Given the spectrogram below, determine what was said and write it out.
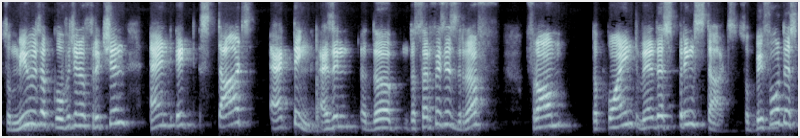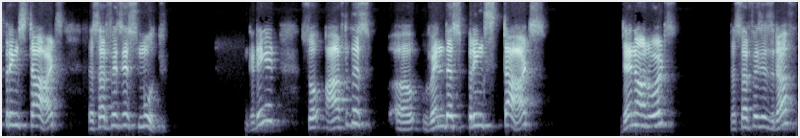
so mu is a coefficient of friction and it starts acting as in uh, the the surface is rough from the point where the spring starts. So before the spring starts the surface is smooth getting it so after this uh, when the spring starts then onwards the surface is rough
